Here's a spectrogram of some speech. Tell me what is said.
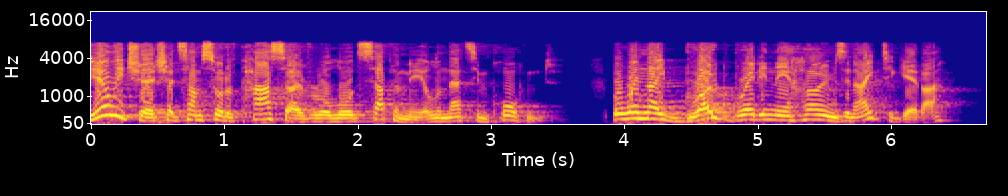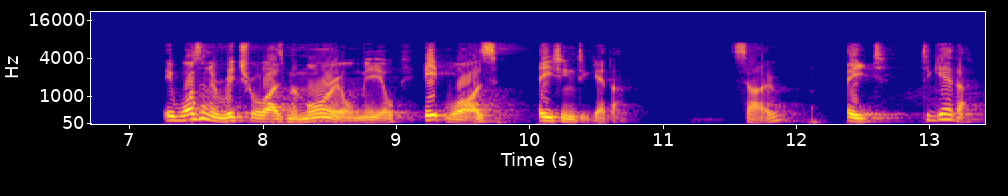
The early church had some sort of Passover or Lord's Supper meal, and that's important. But when they broke bread in their homes and ate together, it wasn't a ritualised memorial meal, it was eating together. So, eat together.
